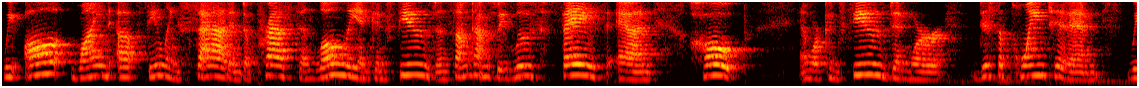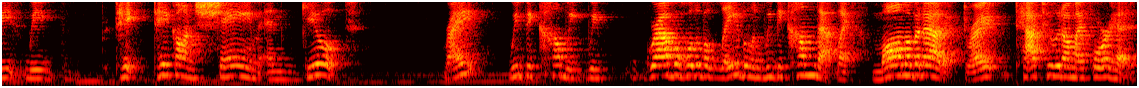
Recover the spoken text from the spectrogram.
We all wind up feeling sad and depressed and lonely and confused, and sometimes we lose faith and hope, and we're confused and we're disappointed, and we we take take on shame and guilt, right? We become we we grab a hold of a label and we become that like mom of an addict, right? Tattoo it on my forehead,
